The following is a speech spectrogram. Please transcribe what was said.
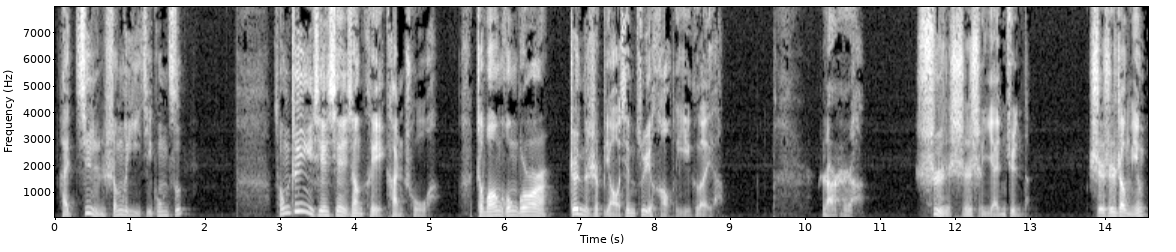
还晋升了一级工资。从这些现象可以看出啊，这王洪波真的是表现最好的一个呀。然而啊，事实是严峻的，事实证明，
